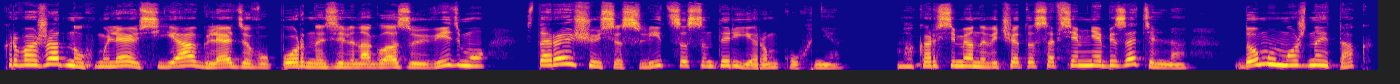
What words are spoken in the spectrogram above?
Кровожадно ухмыляюсь я, глядя в упор на зеленоглазую ведьму, старающуюся слиться с интерьером кухни. «Макар Семенович, это совсем не обязательно. Дома можно и так»,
